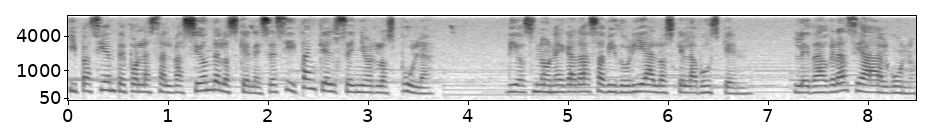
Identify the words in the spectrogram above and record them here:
y paciente por la salvación de los que necesitan que el Señor los pula. Dios no negará sabiduría a los que la busquen. Le da gracia a alguno,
